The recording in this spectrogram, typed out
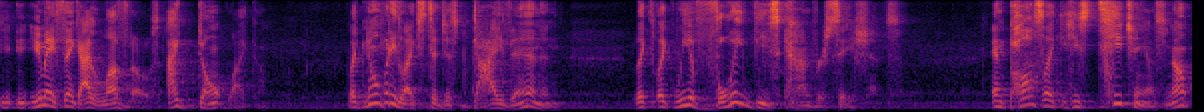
you may think I love those. I don't like them. Like nobody likes to just dive in and like, like we avoid these conversations. And Paul's like, he's teaching us, no,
